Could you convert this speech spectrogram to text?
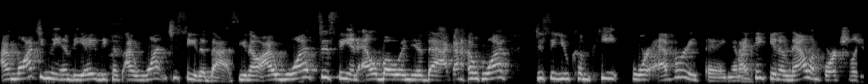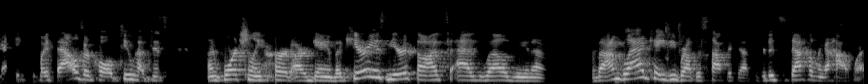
I'm watching the NBA because I want to see the best. You know, I want to see an elbow in your back. I want to see you compete for everything. And I think, you know, now, unfortunately, I think the way fouls are called too have just unfortunately hurt our game. But curious your thoughts as well, Zena. But I'm glad KG brought this topic up because it's definitely a hot one.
